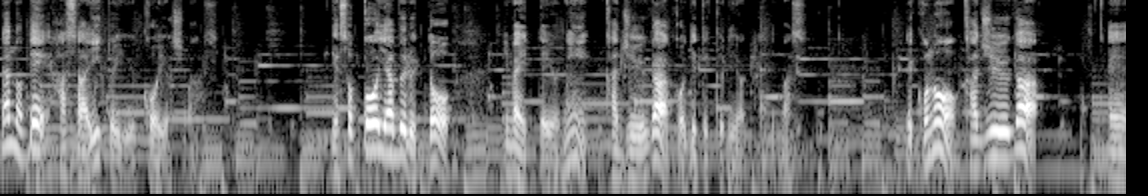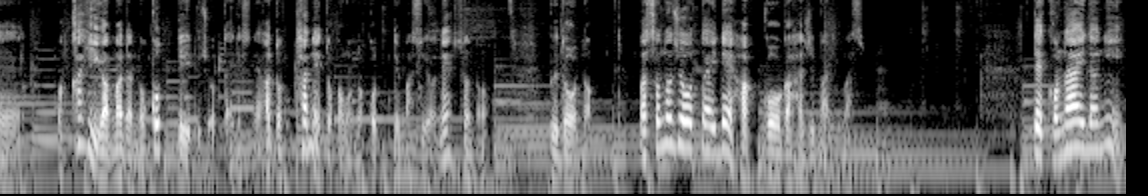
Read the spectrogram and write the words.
なので、破砕という行為をします。で、そこを破ると、今言ったように果汁がこう出てくるようになります。で、この果汁が、えー、可否がまだ残っている状態ですね。あと種とかも残ってますよね。そのブドウの。まあ、その状態で発酵が始まります。で、この間に、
